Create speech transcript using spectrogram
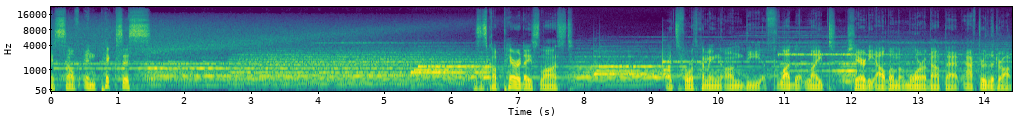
Myself and Pixis. This is called Paradise Lost. It's forthcoming on the Floodlight charity album. More about that after the drop.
